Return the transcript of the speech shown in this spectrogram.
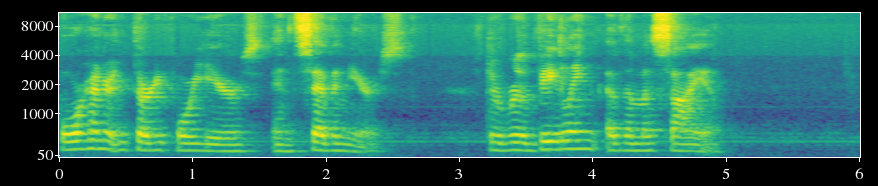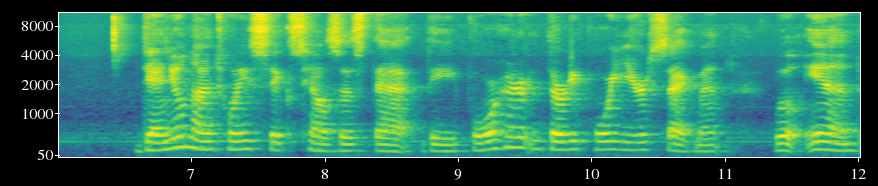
434 years, and 7 years. The revealing of the Messiah. Daniel 9:26 tells us that the 434 year segment will end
